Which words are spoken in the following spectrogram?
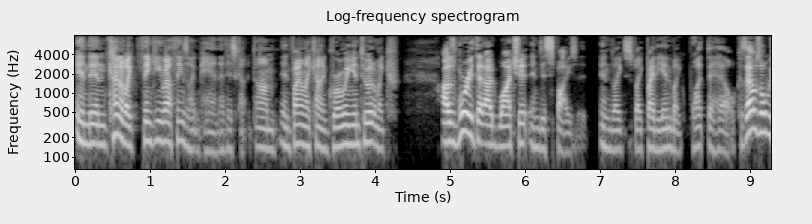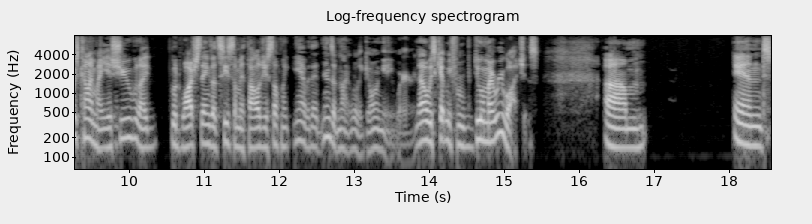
and then kind of like thinking about things like, man, that is kind of dumb. And finally, kind of growing into it, I'm like, I was worried that I'd watch it and despise it, and like just like by the end, like what the hell? Because that was always kind of my issue when I would watch things. I'd see some mythology stuff, I'm like yeah, but that ends up not really going anywhere, and that always kept me from doing my re-watches. Um, and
